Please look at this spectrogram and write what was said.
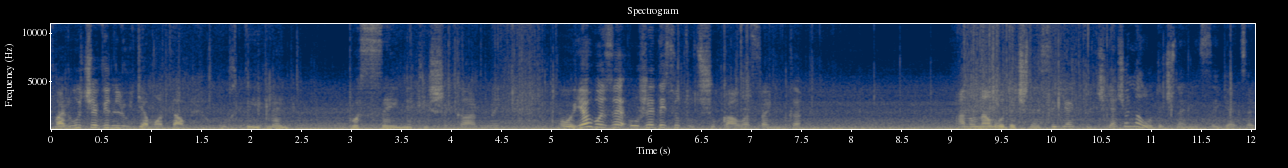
Тварь, лучше він людям віддав. Ух ти, глянь, басейн який шикарний. О, я вже, десь отут шукала, Санька. А ну на лодочній сидять Я що на лодочній не сидять?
